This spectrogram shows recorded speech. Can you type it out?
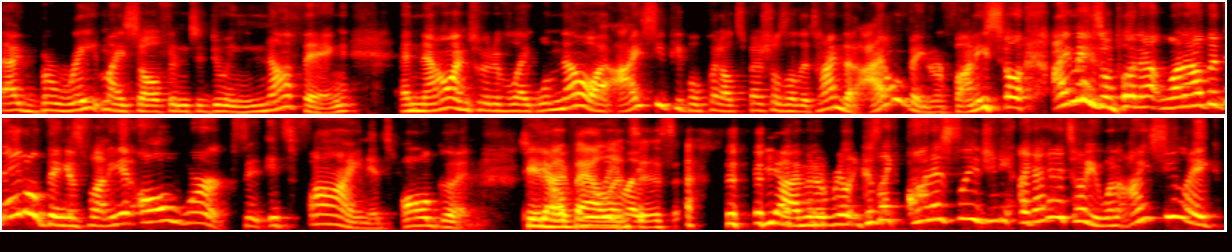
I berate myself into doing nothing. And now I'm sort of like, well, no, I, I see people put out specials all the time that I don't think are funny. So I may as well put out one out that they don't think is funny. It all works. It, it's fine. It's all good. So yeah, balances. Really like, yeah, I'm gonna really, cause like, honestly, Jeannie, like I gotta tell you, when I see like,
